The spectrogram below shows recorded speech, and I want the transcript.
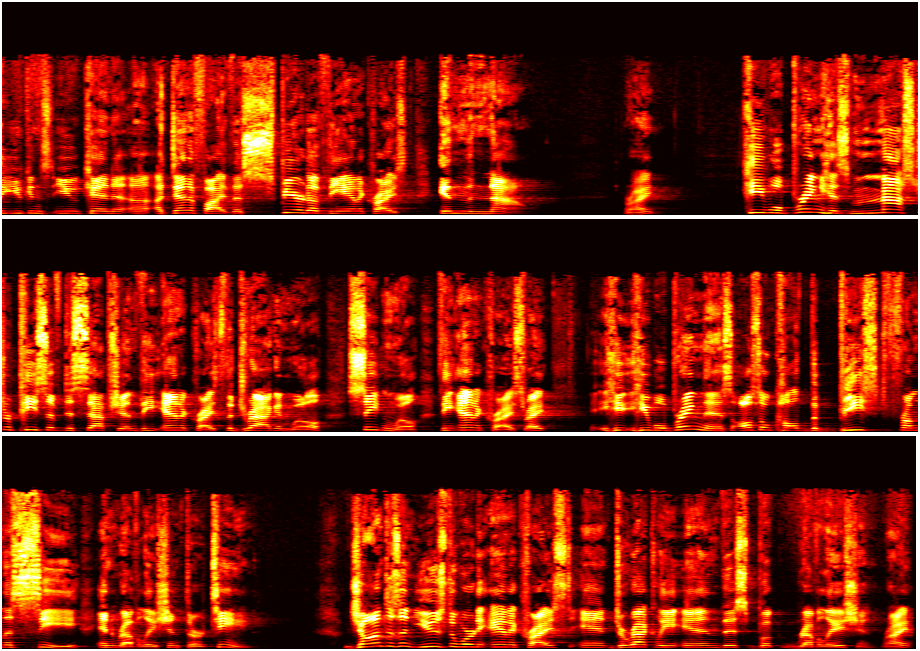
you can, you can uh, identify the spirit of the Antichrist in the now, right? He will bring his masterpiece of deception, the Antichrist, the dragon will, Satan will, the Antichrist, right? He, he will bring this, also called the beast from the sea, in Revelation 13. John doesn't use the word Antichrist in, directly in this book, Revelation, right?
